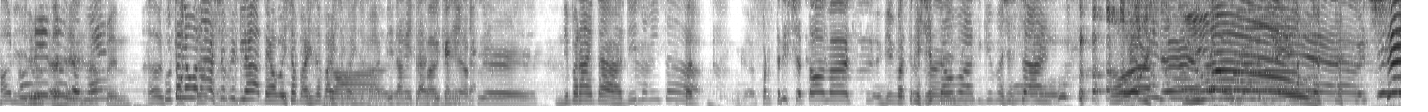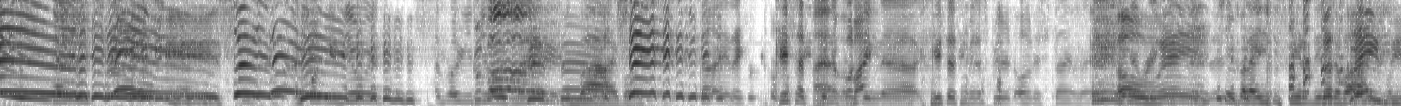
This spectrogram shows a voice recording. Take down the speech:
How do you do that, hell man? happened? Puta na wala siya bigla. Teka, isa pa, isa pa, isa pa, isa pa. Hindi nakita, hindi nakita. Hindi pa nakita, hindi nakita. Patricia Thomas, give us a Patricia. Thomas, give us a sign. Oh, shit! Yo! Yeah, Sheesh! I fucking knew it. I fucking knew it, man. Goodbye, boys. Chris has been a Ah, bye-bye. fucking uh, Chris has been a spirit all this time, man. Oh, Never way. existed. Siya pala yung spirit din That's sa bahay. crazy.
